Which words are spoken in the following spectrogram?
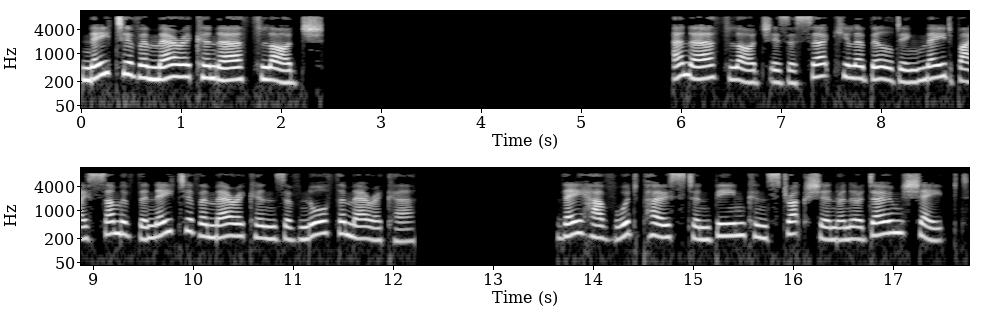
Native American Earth Lodge An earth lodge is a circular building made by some of the Native Americans of North America. They have wood post and beam construction and are dome-shaped.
